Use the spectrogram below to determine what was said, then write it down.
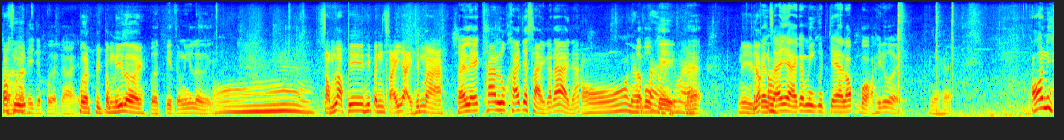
ก็คือ สามารถที่จะเปิดได้เปิดปิดตรงนี้เลยเปิดปิดตรงนี้เลยอ๋อสำหรับที่ที่เป็นไซส์ใหญ่ขึ้นมาไซส์เล็กถ้าลูกค้าจะใส่ก็ได้นะ อ๋อแล้วระบบแต่เบรกใช่ไหมนะฮะ นี่ถ้าแล้วเป็นไซส์ใหญ่ก็มีกุญแจล็อกเบาะให้ด้วยนะฮะอ๋อนี่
